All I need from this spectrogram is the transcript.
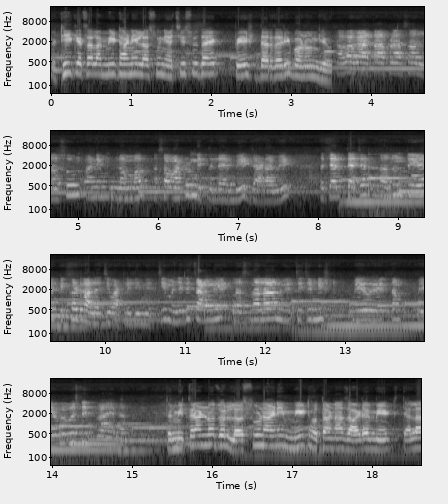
तर ठीक आहे चला मीठ आणि लसूण याची सुद्धा एक पेस्ट दरदरी बनवून घेऊ. हा बघा आता आपला असा लसूण आणि नमक असं वाटून घेतलेलं आहे मीठ जाडा मीठ. त्याच्यात त्याच्यात अजून ते तिखट घालायची वाटलेली मिरची. म्हणजे ती चांगली लसणाला आणि मिरचीची मिक्स एकदम व्यवस्थित. तर मित्रांनो जो लसूण आणि मीठ होता ना जाडं मीठ त्याला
